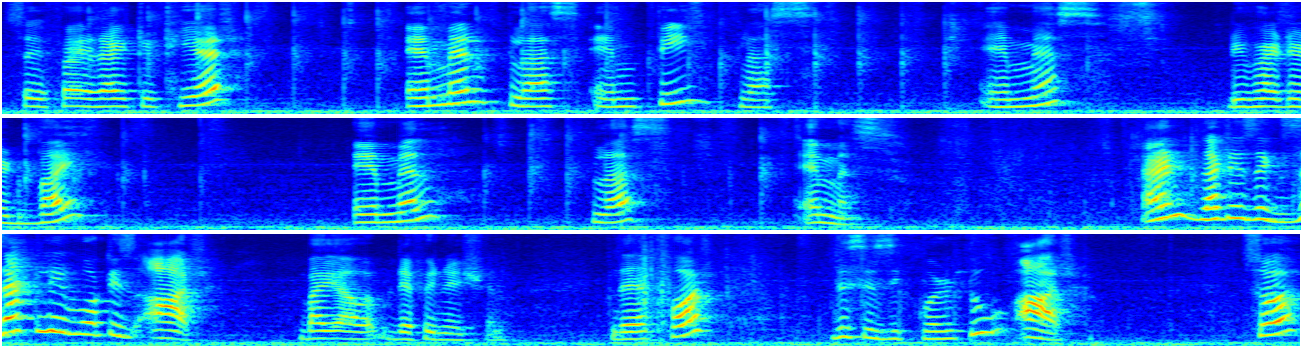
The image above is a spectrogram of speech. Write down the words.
So, if I write it here ml plus mp plus ms divided by ml plus ms and that is exactly what is r by our definition. Therefore, this is equal to r. So,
